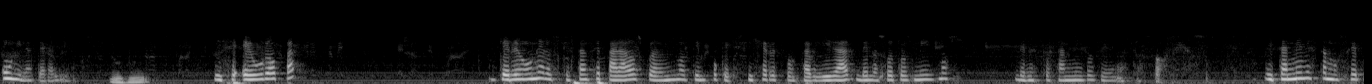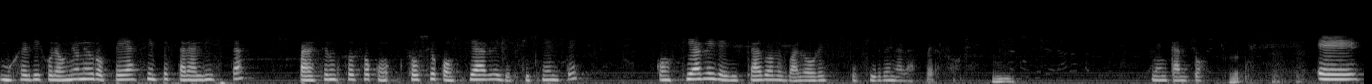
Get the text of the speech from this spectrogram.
unilateralismos. Dice Europa que reúne a los que están separados, pero al mismo tiempo que exige responsabilidad de nosotros mismos, de nuestros amigos y de nuestros socios. Y también esta mujer, dijo, la Unión Europea siempre estará lista para ser un socio, socio confiable y exigente, confiable y dedicado a los valores que sirven a las personas. Mm. Me encantó. Eh,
